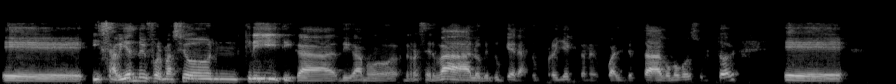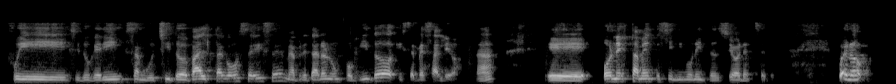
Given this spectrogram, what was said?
eh, y sabiendo información crítica, digamos, reservada, lo que tú quieras, de un proyecto en el cual yo estaba como consultor, eh, fui, si tú querís, sanguchito de palta, como se dice, me apretaron un poquito y se me salió, ¿ah? eh, honestamente sin ninguna intención, etc. Bueno,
